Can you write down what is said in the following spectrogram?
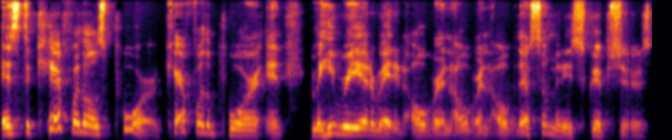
Is to care for those poor, care for the poor. And I mean, he reiterated over and over and over. There's so many scriptures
